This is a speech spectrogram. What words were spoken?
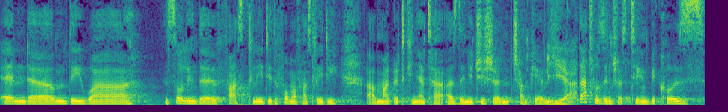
And um, they were installing the first lady, the former first lady, uh, Margaret Kenyatta, as the nutrition champion. Yeah. That was interesting because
